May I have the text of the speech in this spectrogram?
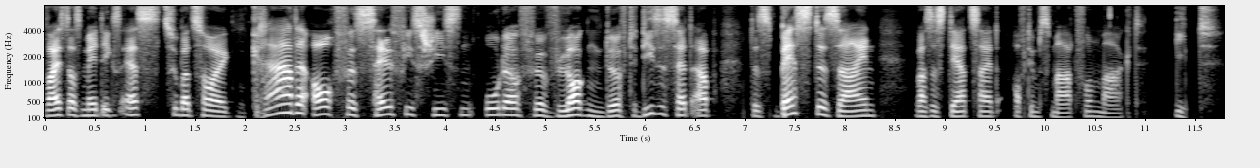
weiß das Mate XS zu überzeugen. Gerade auch für Selfies schießen oder für Vloggen dürfte dieses Setup das Beste sein, was es derzeit auf dem Smartphone-Markt gibt.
